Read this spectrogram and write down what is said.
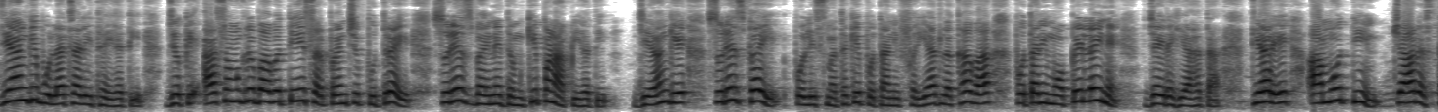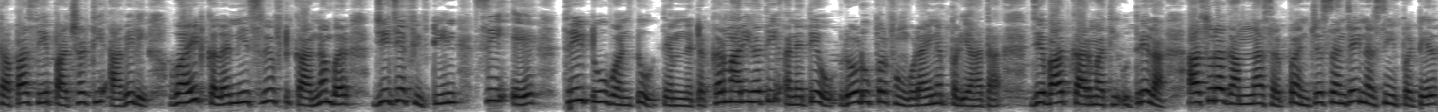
જે અંગે બોલાચાલી થઈ હતી જોકે આ સમગ્ર બાબતે સરપંચ પુત્રએ સુરેશભાઈને ધમકી પણ આપી હતી. જે અંગે સુરેશભાઈ પોલીસ મથકે પોતાની ફરિયાદ લખાવવા પોતાની મોપેડ લઈને જઈ રહ્યા હતા. ત્યારે આમોદીન ચાર રસ્તા પાસે પાછળથી આવેલી વ્હાઇટ કલરની Swift car number GJ fifteen C A three two one two તેમને ટક્કર મારી હતી અને તેઓ રોડ ઉપર ફંગોળાઈને પડ્યા હતા. જે બાદ કારમાંથી ઉતરેલા આસુરા ગામના સરપંચ સંજય નરસિંહ પટેલ,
